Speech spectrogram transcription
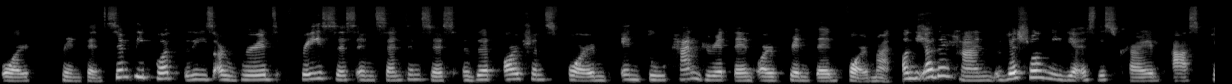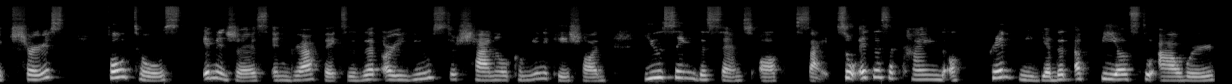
or printed. Simply put, these are words, phrases, and sentences that are transformed into handwritten or printed format. On the other hand, visual media is described as pictures, photos, images, and graphics that are used to channel communication using the sense of sight. So it is a kind of print media that appeals to our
